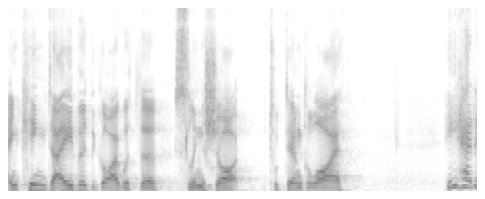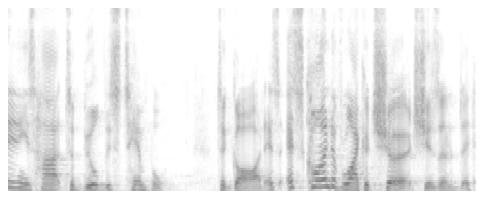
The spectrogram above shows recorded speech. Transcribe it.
And King David, the guy with the slingshot, took down Goliath. He had it in his heart to build this temple to God. It's, it's kind of like a church, isn't it?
